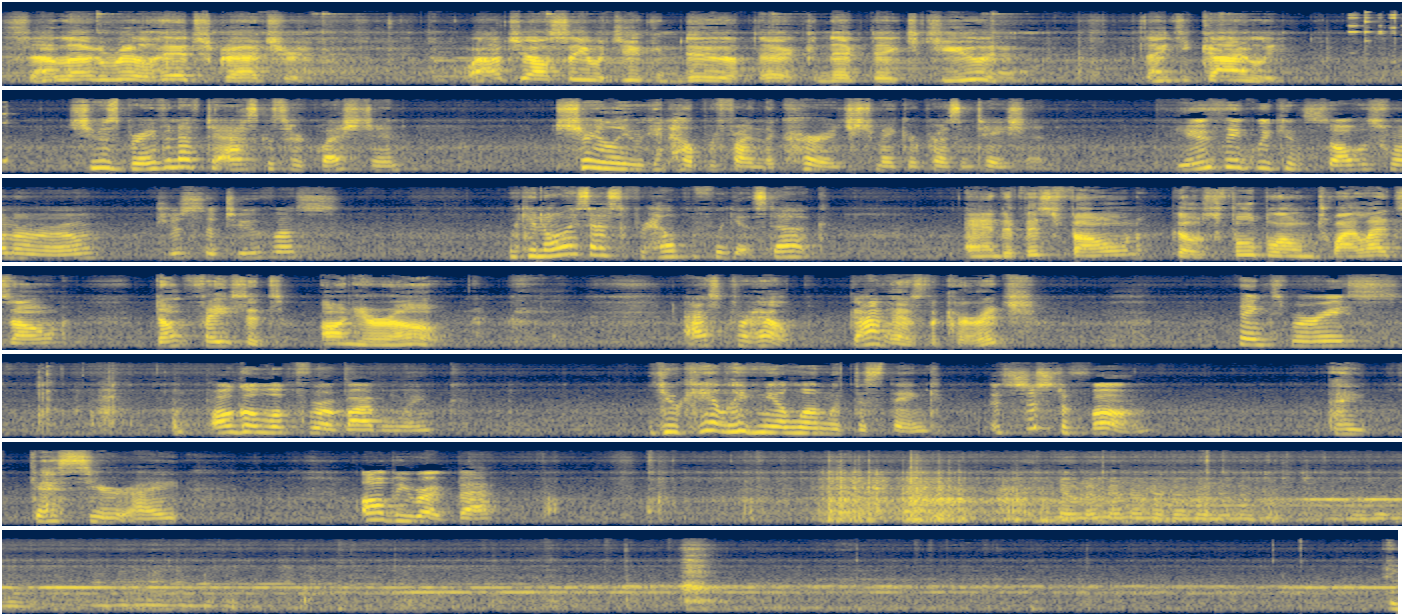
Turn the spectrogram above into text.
Sound like a real head scratcher. Why don't y'all see what you can do up there at Connect HQ, and thank you kindly. She was brave enough to ask us her question. Surely we can help her find the courage to make her presentation. You think we can solve this one on our own? Just the two of us? We can always ask for help if we get stuck. And if this phone goes full blown Twilight Zone, don't face it on your own. Ask for help. God has the courage. Thanks, Maurice. I'll go look for a Bible link. You can't leave me alone with this thing. It's just a phone. I guess you're right. I'll be right back.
